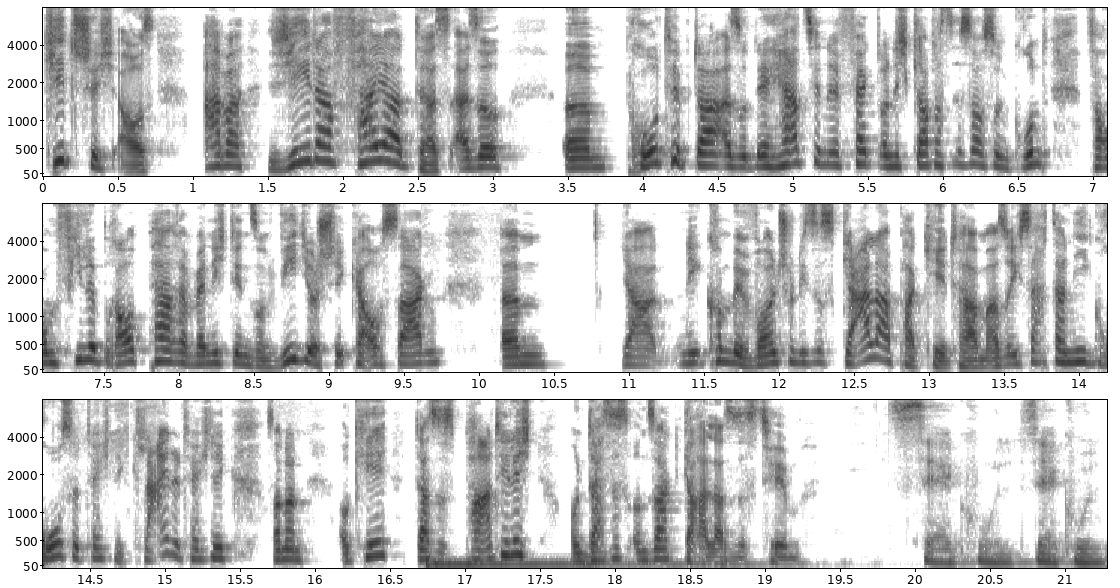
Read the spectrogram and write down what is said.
kitschig aus. Aber jeder feiert das. Also ähm, Pro-Tipp da, also der Herzchen-Effekt. Und ich glaube, das ist auch so ein Grund, warum viele Brautpaare, wenn ich denen so ein Video schicke, auch sagen, ähm, ja, nee, komm, wir wollen schon dieses Gala-Paket haben. Also ich sage da nie große Technik, kleine Technik, sondern okay, das ist Partylicht und das ist unser Galasystem. Sehr cool, sehr cool.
